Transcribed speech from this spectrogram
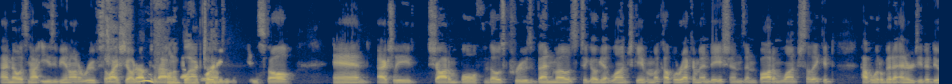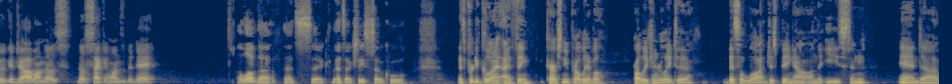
I know it's not easy being on a roof, so I showed up to that, On a blacktop. morning install, and actually shot them both those crews Venmos to go get lunch. Gave them a couple recommendations and bought them lunch so they could have a little bit of energy to do a good job on those those second ones of the day. I love that. That's sick. That's actually so cool. It's pretty cool. I, I think Carson, you probably have a probably can relate to this a lot, just being out on the east and and uh,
